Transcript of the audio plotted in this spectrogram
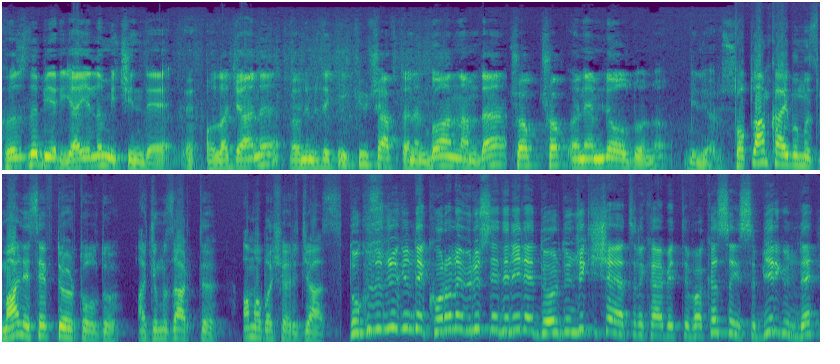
Hızlı bir yayılım içinde e, olacağını önümüzdeki 2-3 haftanın bu anlamda çok çok önemli olduğunu biliyoruz. Toplam kaybımız maalesef 4 oldu. Acımız arttı ama başaracağız. 9. günde koronavirüs nedeniyle 4. kişi hayatını kaybetti. Vaka sayısı bir günde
